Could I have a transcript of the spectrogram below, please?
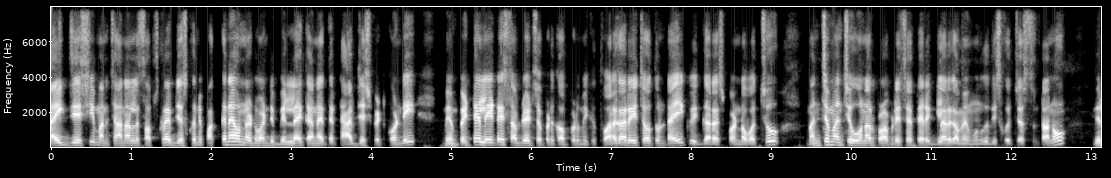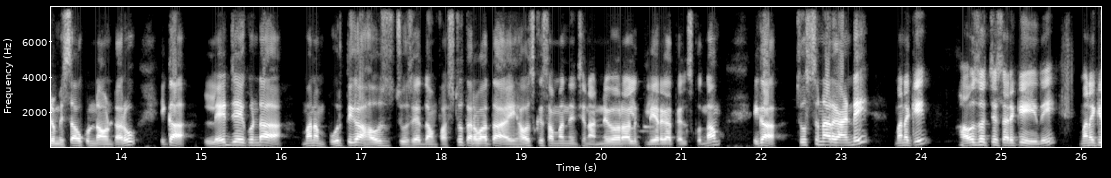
లైక్ చేసి మన ఛానల్ని సబ్స్క్రైబ్ చేసుకొని పక్కనే ఉన్నటువంటి బెల్ ఐకాన్ అయితే ట్యాప్ చేసి పెట్టుకోండి. మేము పెట్టే లేటెస్ట్ అప్డేట్స్ ఎప్పటికప్పుడు మీకు త్వరగా రీచ్ అవుతుంటాయి క్విక్గా రెస్పాండ్ అవ్వచ్చు. మంచి మంచి ఓనర్ ప్రాపర్టీస్ అయితే రెగ్యులర్గా మేము ముందుకు తీసుకొచ్చేస్తుంటాను. మీరు మిస్ అవ్వకుండా ఉంటారు. ఇక లేట్ చేయకుండా మనం పూర్తిగా హౌస్ చూసేద్దాం. ఫస్ట్ తర్వాత ఈ హౌస్కి సంబంధించిన అన్ని వివరాలు క్లియర్గా తెలుసుకుందాం. ఇక చూస్తున్నారు కాండి మనకి హౌస్ వచ్చేసరికి ఇది మనకి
